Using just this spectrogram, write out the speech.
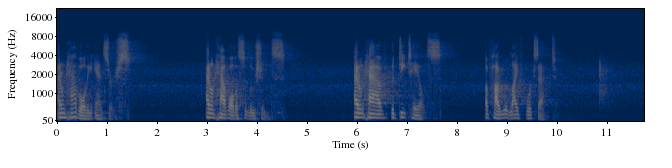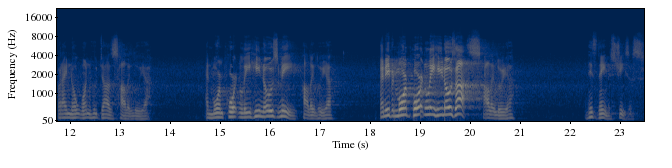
I don't have all the answers. I don't have all the solutions. I don't have the details of how your life works out. But I know one who does, hallelujah. And more importantly, he knows me, hallelujah. And even more importantly, he knows us, hallelujah and his name is Jesus.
